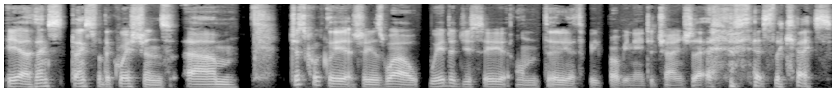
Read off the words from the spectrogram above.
Yeah, thanks. Thanks for the questions. Um, just quickly, actually, as well, where did you see it on thirtieth? We probably need to change that if that's the case.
